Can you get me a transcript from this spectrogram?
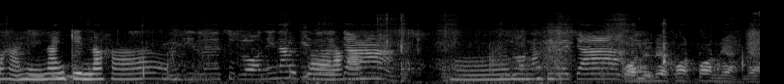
มหาเฮงนั่งกินนะคะนั่งกินเลยสุดรอนี่นั่งกินสุดเลรอยนะคะจ้าอ๋อสุดรอนั่งกินเลยจ้าก้อนเรื่อยๆก้อนก้อนเนี่ยเนี่ย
